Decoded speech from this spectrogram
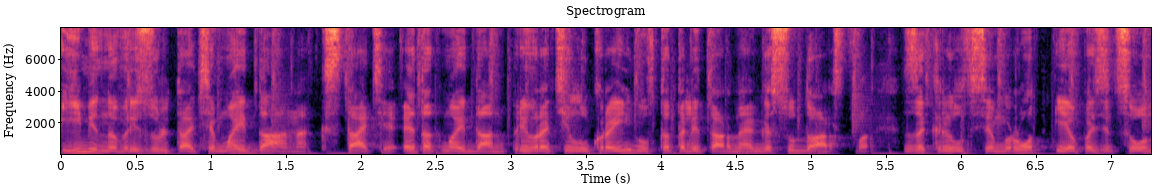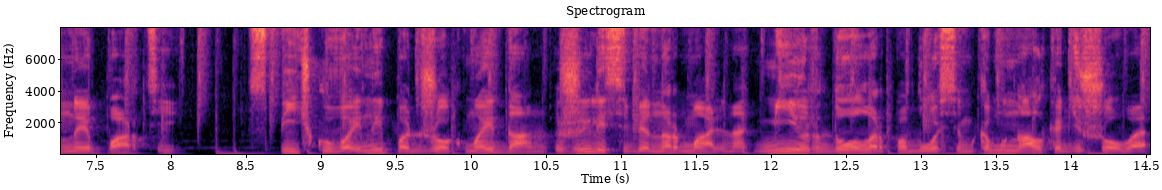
именно в результате Майдана. Кстати, этот Майдан превратил Украину в тоталитарное государство, закрыл всем рот и оппозиционные партии. Спичку войны поджег Майдан. Жили себе нормально. Мир, доллар по 8, коммуналка дешевая,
